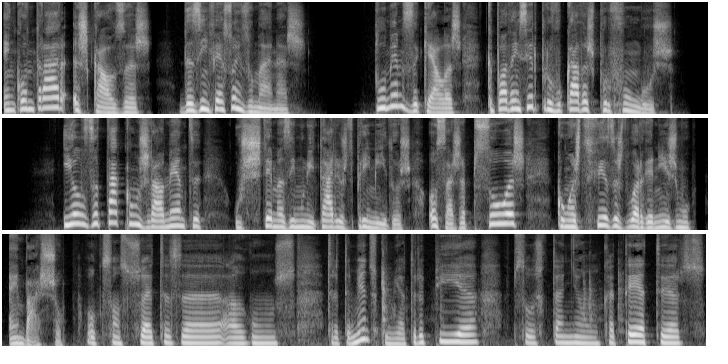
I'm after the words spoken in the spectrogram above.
Encontrar as causas das infecções humanas. Pelo menos aquelas que podem ser provocadas por fungos eles atacam geralmente os sistemas imunitários deprimidos, ou seja, pessoas com as defesas do organismo em baixo. Ou que são sujeitas a alguns tratamentos, quimioterapia, pessoas que tenham catéteres,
